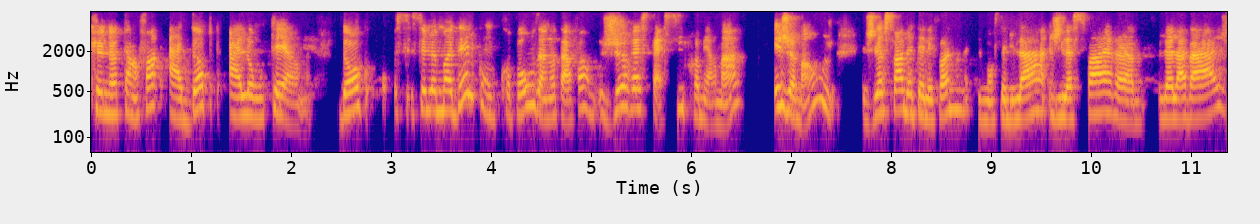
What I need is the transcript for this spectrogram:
que notre enfant adopte à long terme. Donc, c'est le modèle qu'on propose à notre enfant. Je reste assis, premièrement, et je mange. Je laisse faire le téléphone, mon cellulaire, je laisse faire euh, le lavage,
